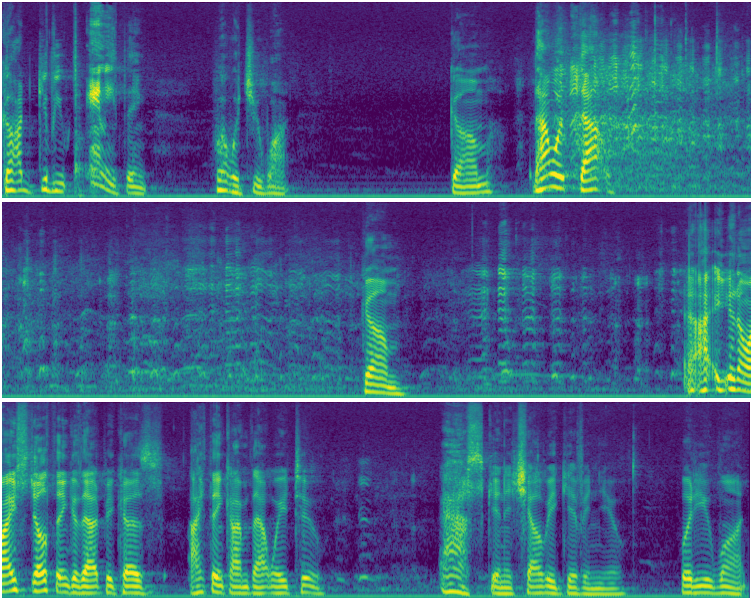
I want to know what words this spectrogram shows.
God give you anything, what would you want? Gum. That was that. gum. I, you know, I still think of that because I think I'm that way too. Ask and it shall be given you. What do you want?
